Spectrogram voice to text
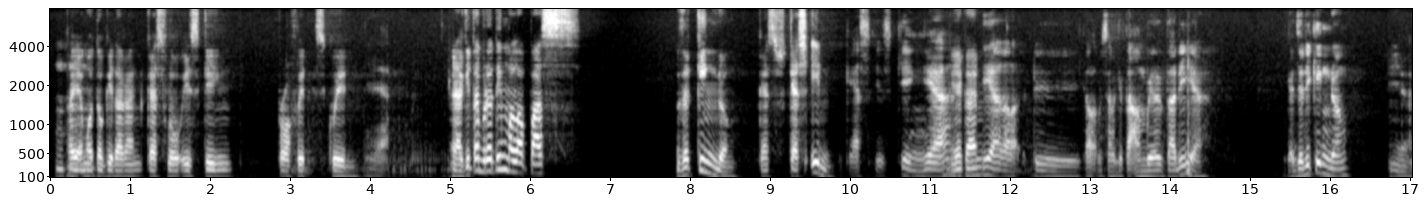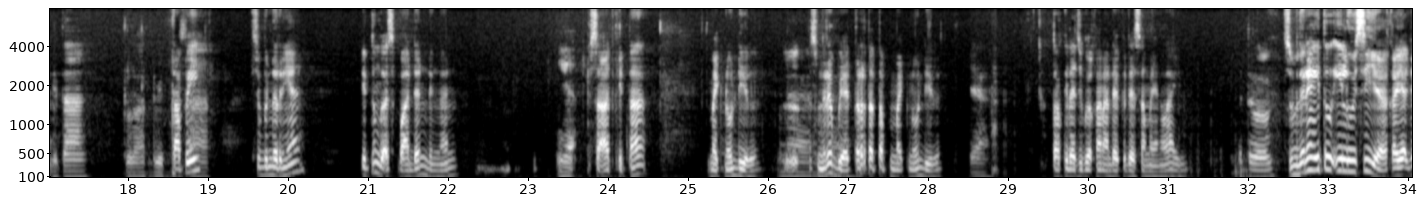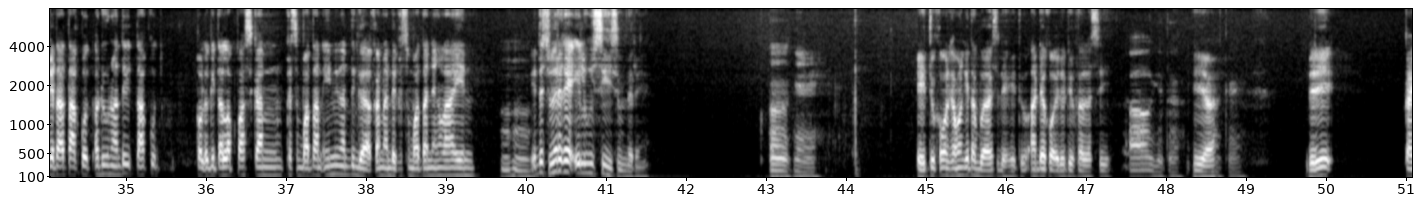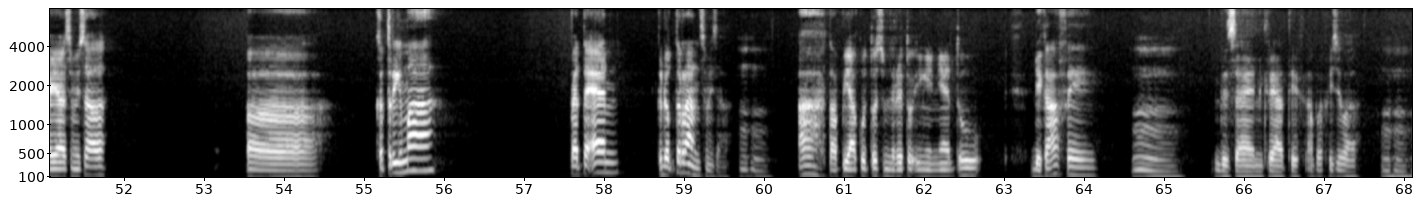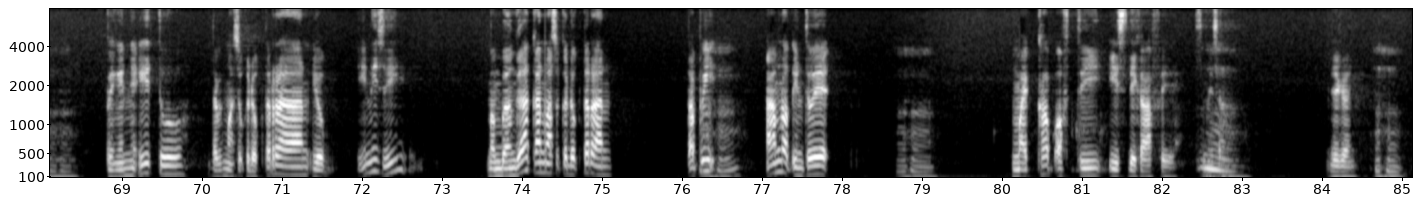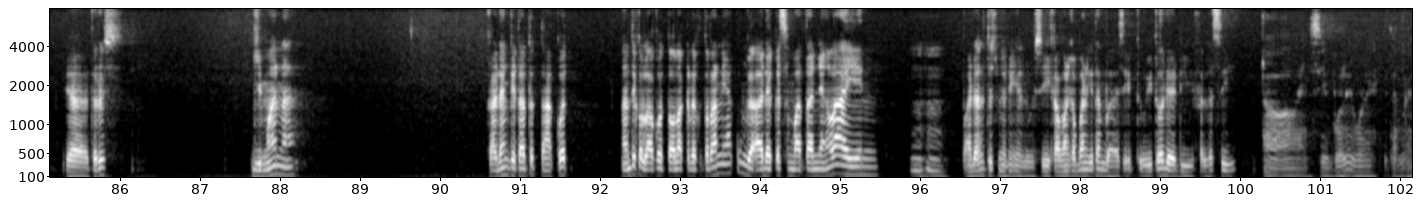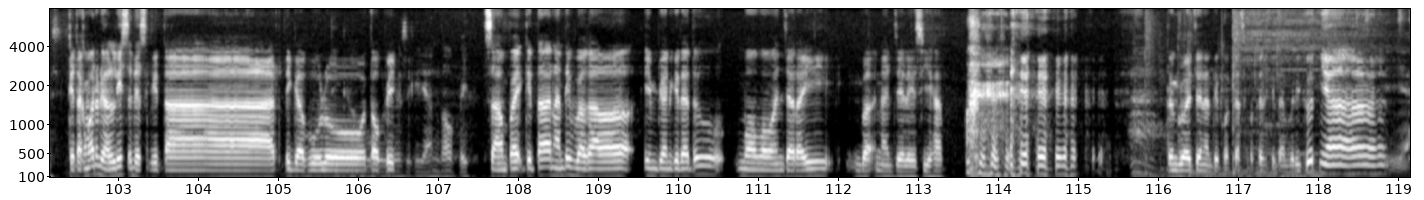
Kayak moto kita kan, cash flow is king, profit is queen. Iya. Nah, kita berarti melepas the king dong. Cash cash in. Cash is king ya. Iya kan? Iya kalau di kalau misal kita ambil tadi ya nggak jadi king dong. Iya. Kita keluar duit Tapi sebenarnya itu nggak sepadan dengan Iya. saat kita make no deal. Benar, Sebenarnya better tetap make no deal. Ya. Toh kita juga akan ada kerjasama yang lain. Betul. Sebenarnya itu ilusi ya, kayak kita takut, aduh nanti takut kalau kita lepaskan kesempatan ini nanti nggak akan ada kesempatan yang lain. Mhm. Itu sebenarnya kayak ilusi sebenarnya. Oke. Itu kawan-kawan kita bahas deh itu, ada kok itu di fallacy. Oh gitu. Iya. Oke. Jadi kayak semisal eh keterima PTN kedokteran semisal. Mhm. Ah, tapi aku tuh sebenarnya tuh inginnya tuh di cafe, Hmm. desain kreatif apa visual. Mhm, mhm. Pengennya itu, tapi masuk kedokteran. Yo, ini sih membanggakan masuk kedokteran. Tapi Mhm. I'm not into it. Mhm. My cup of tea is di cafe, semisal. Hmm. Ya kan? Mhm. Ya, terus gimana? Kadang kita tuh takut nanti kalau aku tolak kedokteran nih aku nggak ada kesempatan yang lain. Mhm. Padahal itu sebenarnya ilusi. Kapan-kapan kita bahas itu. Itu ada di fallacy. Oh, see. Boleh, boleh kita bahas. Kita kemarin udah list ada sekitar 30, topik. sekian topik. Sampai kita nanti bakal impian kita tuh mau mewawancarai Mbak Najele Shihab. Tunggu aja nanti podcast-podcast kita berikutnya. Iya.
